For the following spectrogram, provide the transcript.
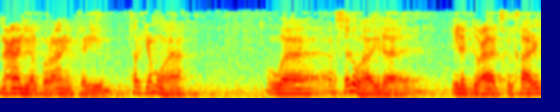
معاني القرآن الكريم ترجموها وأرسلوها إلى إلى الدعاة في الخارج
